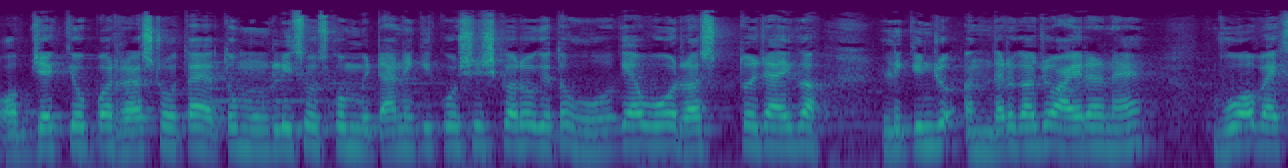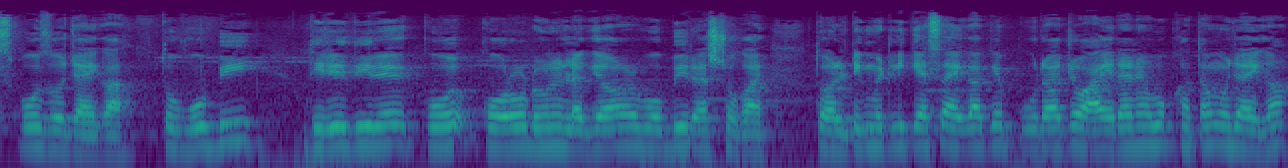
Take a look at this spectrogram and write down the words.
ऑब्जेक्ट के ऊपर रस्ट होता है तो उंगली से उसको मिटाने की कोशिश करोगे तो होगा क्या? वो रस्ट तो जाएगा, लेकिन जो अंदर का जो आयरन है, वो अब एक्सपोज हो जाएगा। तो वो भी धीरे धीरे को कोरोड होने लगेगा और वो भी रस्ट होगा। तो अल्टीमेटली कैसा आएगा कि पूरा जो आयरन है वो ख़त्म हो जाएगा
